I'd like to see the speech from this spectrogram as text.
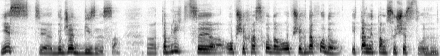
есть э, бюджет бизнеса. Э, Таблицы общих расходов, общих доходов и там, и там существуют.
